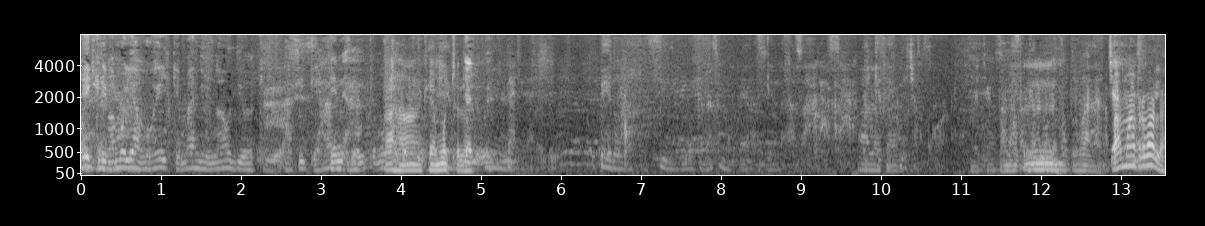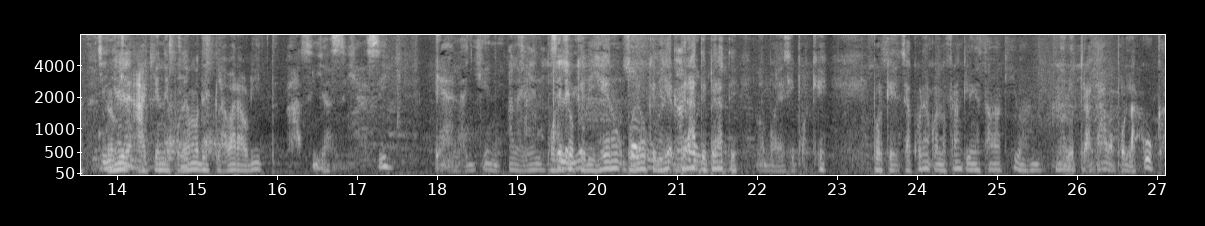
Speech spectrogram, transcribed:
Escribámosle a Joel que mande un audio que, así que que mucho Ajá, que mucho lo. Mm, Vamos a probarla. Pero mire, a quienes podemos desclavar ahorita, así, así, así, es a la Jenny. A la Jenny. Por Se eso que dijeron, por eso que dijeron, espérate, espérate, les voy a decir por qué. Porque se acuerdan cuando Franklin estaba aquí, va? no lo tragaba por la cuca.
